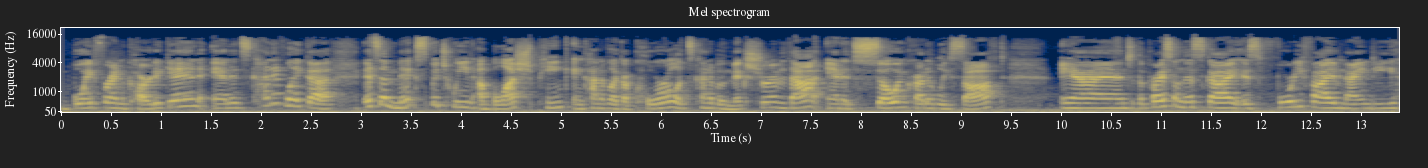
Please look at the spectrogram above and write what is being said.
boyfriend cardigan, and it's kind of like a, it's a mix between a blush pink and kind of like a coral. It's kind of a mixture of that, and it's so incredibly soft. And the price on this guy is $45.90.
